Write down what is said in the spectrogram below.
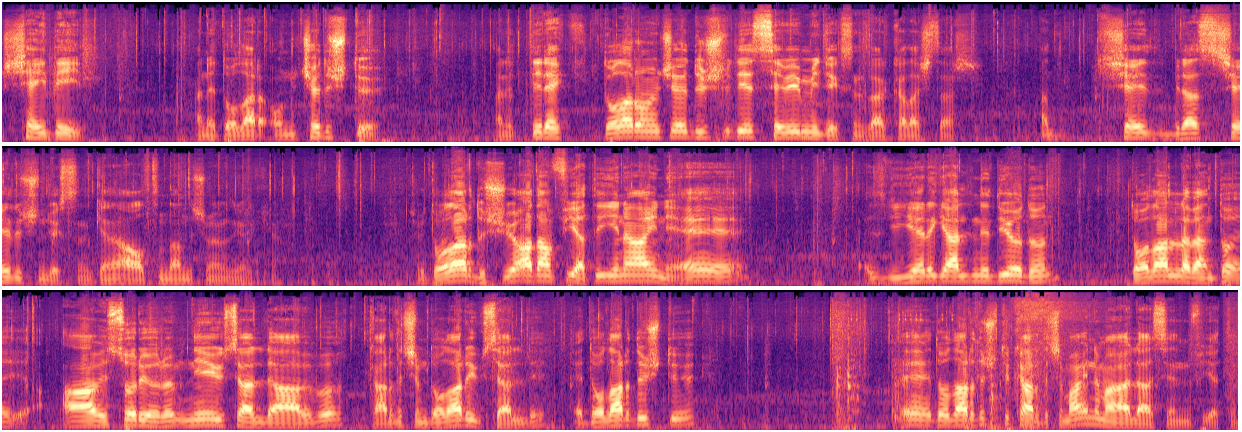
şey değil. Hani dolar 13'e düştü. Hani direkt dolar 13'e düştü diye sevinmeyeceksiniz arkadaşlar. Hani şey biraz şey düşüneceksiniz. Gene altından düşünmemiz gerekiyor. Şimdi dolar düşüyor adam fiyatı yine aynı. Ee yere geldiğinde diyordun. Dolarla ben do- abi soruyorum niye yükseldi abi bu? Kardeşim dolar yükseldi. E dolar düştü. E dolar düştü kardeşim aynı mı hala senin fiyatın?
